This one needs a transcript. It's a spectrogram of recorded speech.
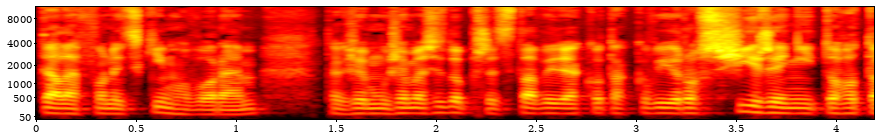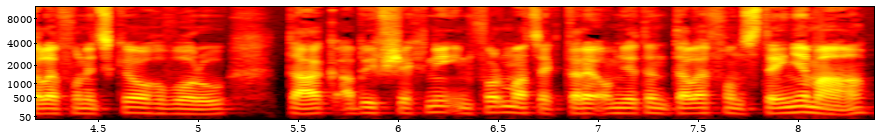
telefonickým hovorem. Takže můžeme si to představit jako takový rozšíření toho telefonického hovoru, tak, aby všechny informace, které o mě ten telefon stejně má,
